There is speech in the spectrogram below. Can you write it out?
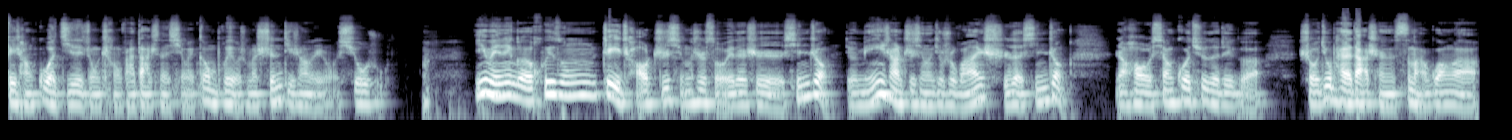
非常过激的这种惩罚大臣的行为，更不会有什么身体上的这种羞辱。因为那个徽宗这一朝执行的是所谓的是新政，就名义上执行的就是王安石的新政。然后像过去的这个守旧派的大臣司马光啊、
